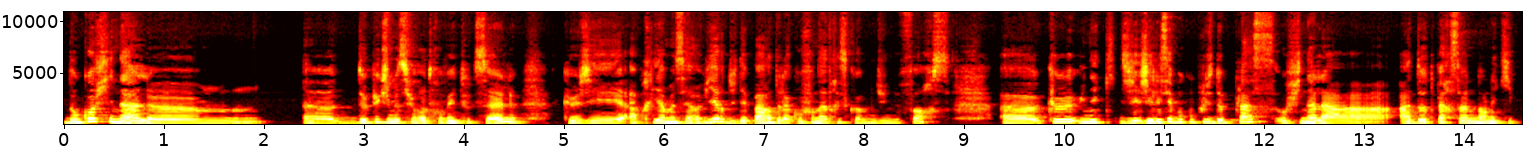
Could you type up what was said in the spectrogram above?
Donc au final, euh, depuis que je me suis retrouvée toute seule, que j'ai appris à me servir du départ de la cofondatrice comme d'une force, que j'ai laissé beaucoup plus de place au final à, d'autres personnes dans l'équipe.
